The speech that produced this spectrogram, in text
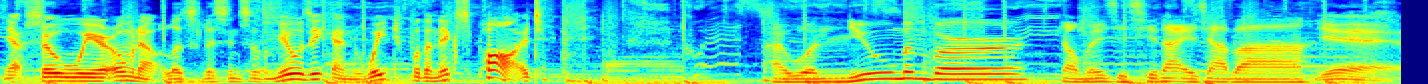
Yeah, so we're over now. Let's listen to the music and wait for the next part. I want new member，让我们一起期待一下吧。Yeah.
